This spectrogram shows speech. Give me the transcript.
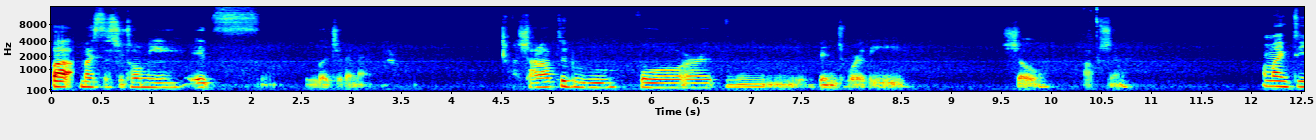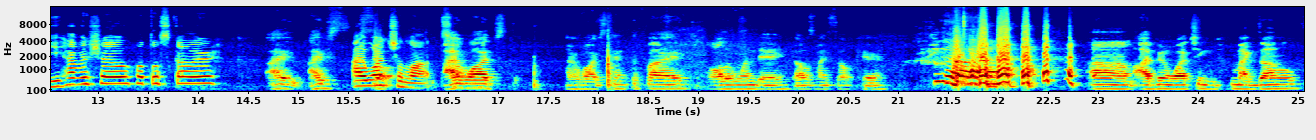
but my sister told me it's legitimate. Shout out to Boo Boo for the binge worthy show option. I'm like, do you have a show, Hoto Scholar? I I've I so watch a lot. I watched I watched Gentefied all in one day. That was my self care. Um, I've been watching McDonald's,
